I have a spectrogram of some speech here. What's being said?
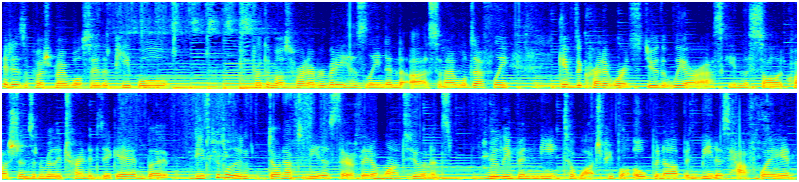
It is a push, but I will say that people, for the most part, everybody has leaned into us, and I will definitely give the credit where it's due that we are asking the solid questions and really trying to dig in. But these people don't have to meet us there if they don't want to, and it's really been neat to watch people open up and meet us halfway and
